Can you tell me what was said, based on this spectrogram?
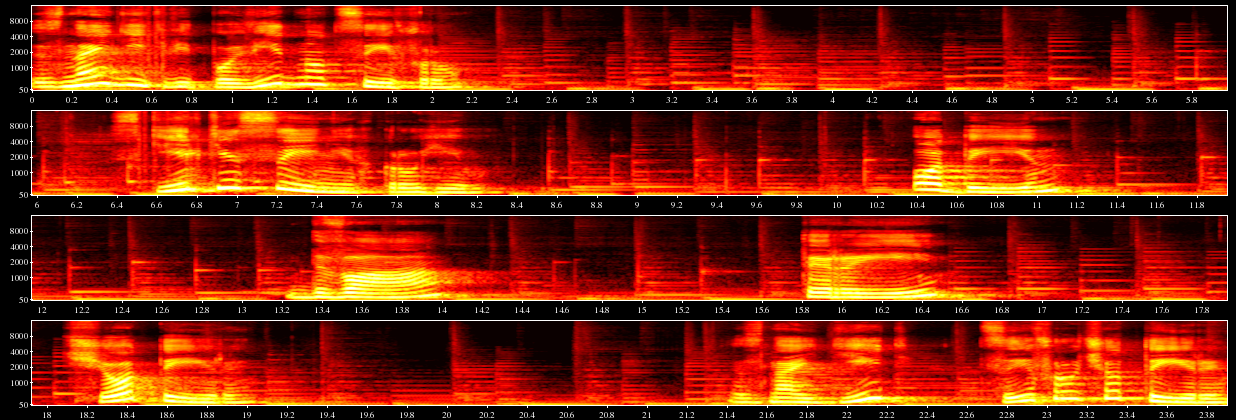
Знайдіть відповідну цифру. Скільки синіх кругів? Один, два, три, чотири. Знайдіть цифру чотири.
